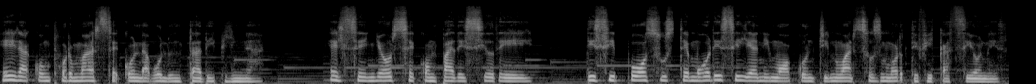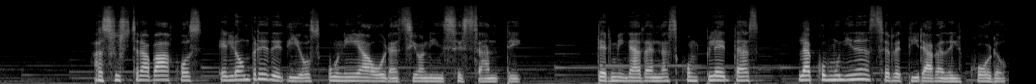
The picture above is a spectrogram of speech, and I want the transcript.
era conformarse con la voluntad divina. El Señor se compadeció de él, disipó sus temores y le animó a continuar sus mortificaciones. A sus trabajos el hombre de Dios unía oración incesante, Terminadas las completas, la comunidad se retiraba del coro.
